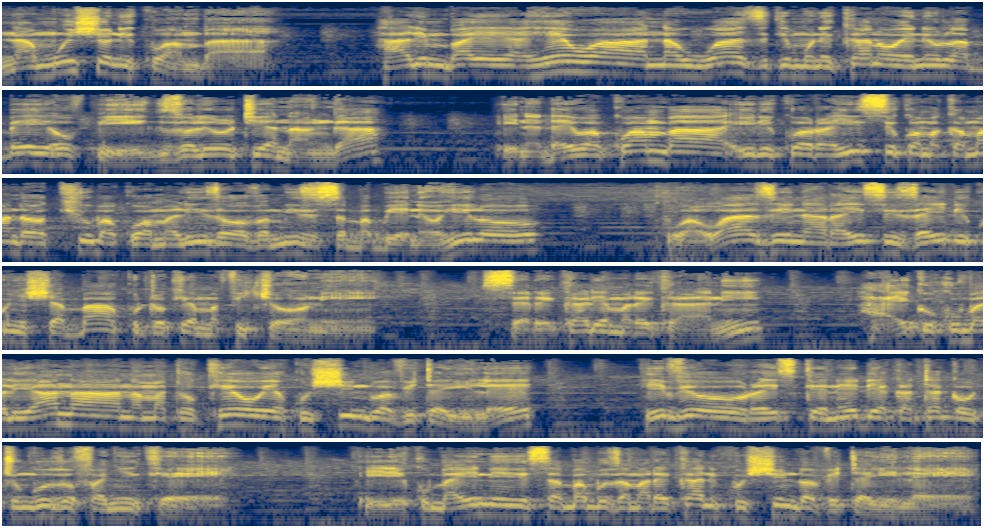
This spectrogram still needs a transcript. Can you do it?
Na mwisho ni kwamba, hali mbaya ya hewa na uwazi kimonekano wa eneo la Bay of Pigs walilotia nanga, inadaiwa kwamba ilikuwa rahisi kwa makamanda wa Cuba kuwamaliza wavamizi sababu ya eneo hilo, kuwa wazi na rahisi zaidi kwenye shabaha kutokea mafichoni. Serikali ya Marekani haikukubaliana na matokeo ya kushindwa vita ile, hivyo Rais Kennedy akataka uchunguzi ufanyike ili kubaini sababu za Marekani kushindwa vita ile.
